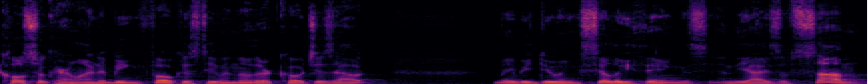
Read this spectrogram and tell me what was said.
Coastal Carolina being focused, even though their coach is out maybe doing silly things in the eyes of some.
